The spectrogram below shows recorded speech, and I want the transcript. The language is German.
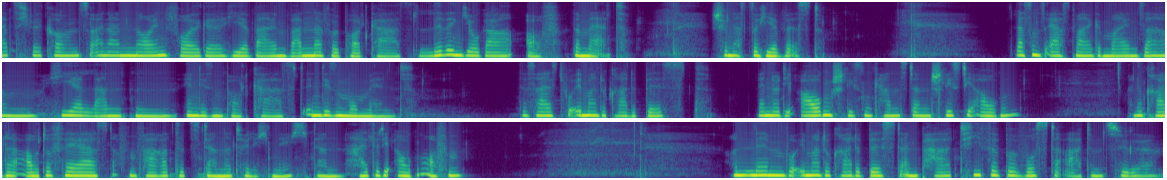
Herzlich willkommen zu einer neuen Folge hier beim Wonderful Podcast Living Yoga off the Mat. Schön, dass du hier bist. Lass uns erstmal gemeinsam hier landen in diesem Podcast, in diesem Moment. Das heißt, wo immer du gerade bist, wenn du die Augen schließen kannst, dann schließ die Augen. Wenn du gerade Auto fährst, auf dem Fahrrad sitzt, dann natürlich nicht, dann halte die Augen offen und nimm, wo immer du gerade bist, ein paar tiefe, bewusste Atemzüge.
